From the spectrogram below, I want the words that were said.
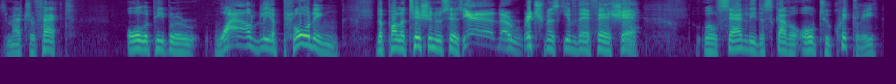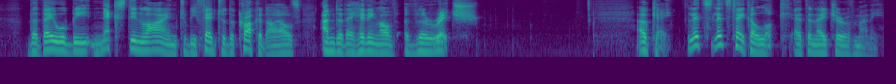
As a matter of fact, all the people are wildly applauding the politician who says, Yeah, the rich must give their fair share, will sadly discover all too quickly that they will be next in line to be fed to the crocodiles under the heading of the rich. Okay, let's let's take a look at the nature of money.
